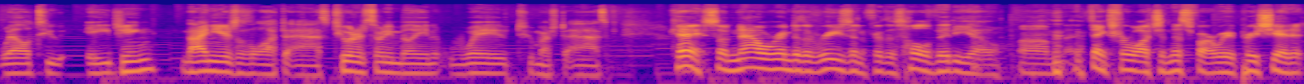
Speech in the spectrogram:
well to aging. Nine years is a lot to ask. 270 million, way too much to ask. Okay, so now we're into the reason for this whole video. Um, thanks for watching this far. We appreciate it.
